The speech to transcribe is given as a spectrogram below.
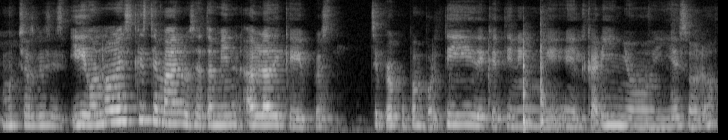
Muchas veces. Y digo, no es que esté mal, o sea, también habla de que pues se preocupan por ti, de que tienen el cariño y eso, ¿no?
